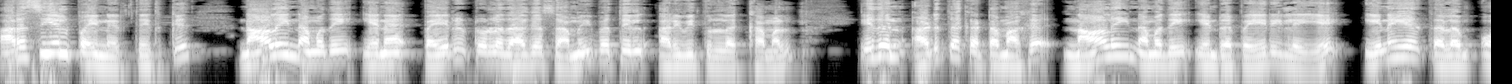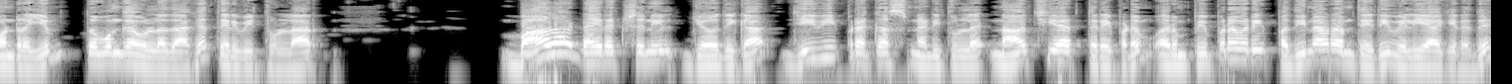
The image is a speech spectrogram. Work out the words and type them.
அரசியல் பயணத்திற்கு நாளை நமதே என பெயரிட்டுள்ளதாக சமீபத்தில் அறிவித்துள்ள கமல் இதன் அடுத்த கட்டமாக நாளை நமதே என்ற பெயரிலேயே இணையதளம் ஒன்றையும் துவங்க உள்ளதாக தெரிவித்துள்ளார். பாலா டைரக்ஷனில் ஜோதிகா ஜி வி பிரகாஷ் நடித்துள்ள நாச்சியார் திரைப்படம் வரும் பிப்ரவரி பதினாறாம் தேதி வெளியாகிறது.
